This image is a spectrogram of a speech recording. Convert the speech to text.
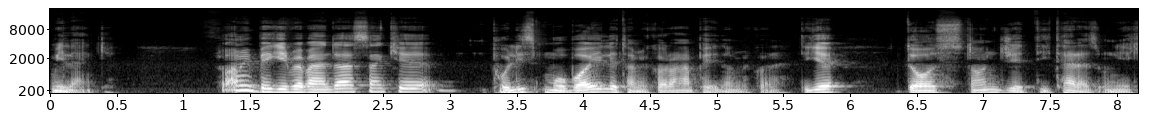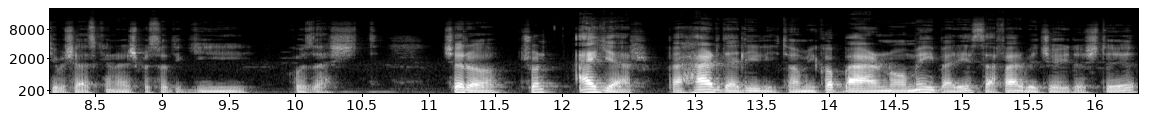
میلنگه. تو همین بگیر به بنده هستن که پلیس موبایل تامیکا رو هم پیدا می‌کنه. دیگه داستان جدیتر از اونیه که بشه از کنارش به سادگی گذشت. چرا؟ چون اگر به هر دلیلی تامیکا برنامه‌ای برای سفر به جایی داشته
